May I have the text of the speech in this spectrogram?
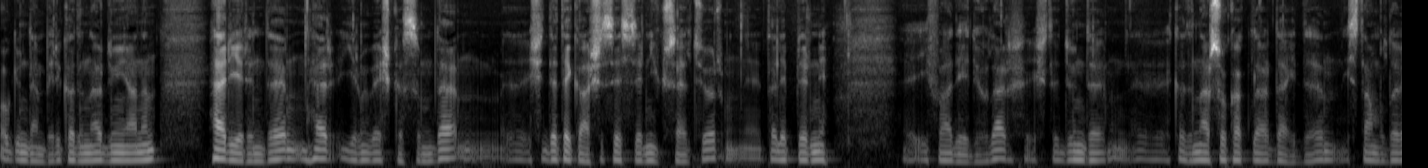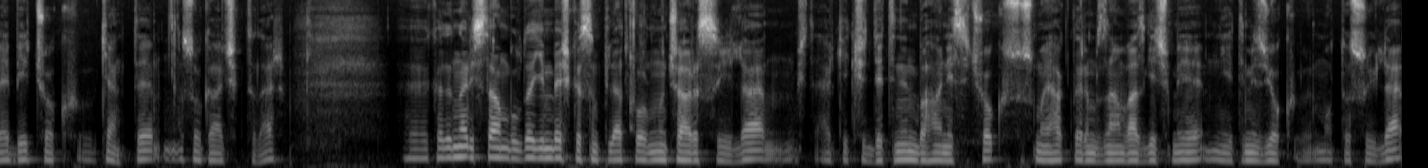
o günden beri kadınlar dünyanın her yerinde her 25 Kasım'da e, şiddete karşı seslerini yükseltiyor, e, taleplerini e, ifade ediyorlar. İşte dün de e, kadınlar sokaklardaydı. İstanbul'da ve birçok kentte sokağa çıktılar. Ee, Kadınlar İstanbul'da 25 Kasım platformunun çağrısıyla işte erkek şiddetinin bahanesi çok, susmaya haklarımızdan vazgeçmeye niyetimiz yok mottosuyla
